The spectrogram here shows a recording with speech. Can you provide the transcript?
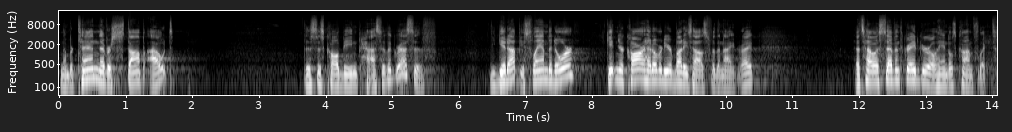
Number 10, never stomp out. This is called being passive aggressive. You get up, you slam the door, get in your car, head over to your buddy's house for the night, right? That's how a seventh grade girl handles conflict.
